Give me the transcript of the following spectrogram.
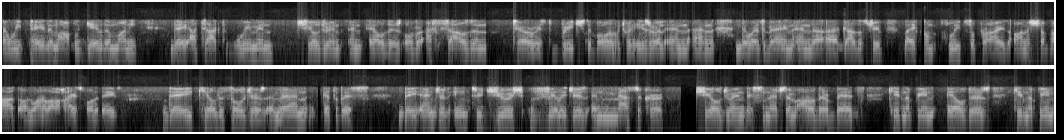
and we pay them off. We gave them money. They attacked women, children, and elders. Over a thousand terrorists breached the border between Israel and, and the West Bank and, and uh, uh, Gaza Strip by a complete surprise on a Shabbat, on one of our highest holidays. They killed the soldiers, and then get to this: they entered into Jewish villages and massacre children. They snatched them out of their beds, kidnapping elders, kidnapping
